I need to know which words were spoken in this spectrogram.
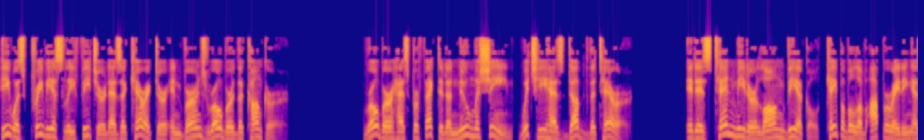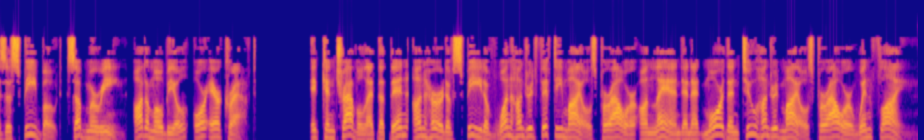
He was previously featured as a character in Verne's Robur the Conqueror. Robur has perfected a new machine, which he has dubbed the Terror. It is 10-meter-long vehicle, capable of operating as a speedboat, submarine, automobile, or aircraft. It can travel at the then unheard of speed of 150 miles per hour on land and at more than 200 miles per hour when flying.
